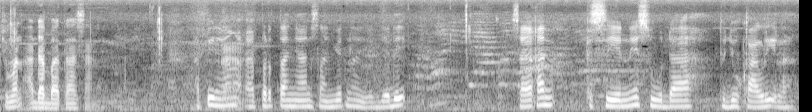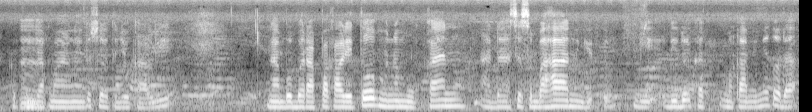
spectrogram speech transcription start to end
cuman ada batasan Tapi ini eh, pertanyaan selanjutnya ya. Jadi saya kan ke sini sudah tujuh kali lah ke puncak Malang itu sudah tujuh kali. Nah beberapa kali itu menemukan ada sesembahan gitu di di dekat makam ini tuh ada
